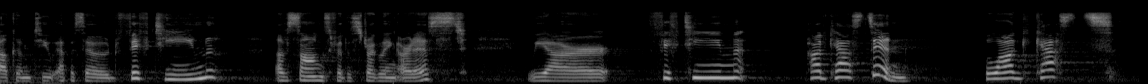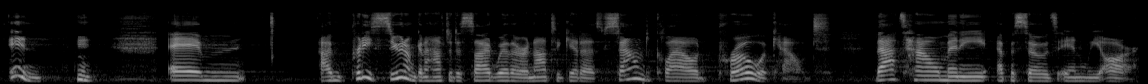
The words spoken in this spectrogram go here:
welcome to episode 15 of Songs for the Struggling Artist. We are 15 podcasts in, blogcasts in. um, I'm pretty soon I'm going to have to decide whether or not to get a SoundCloud Pro account. That's how many episodes in we are.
